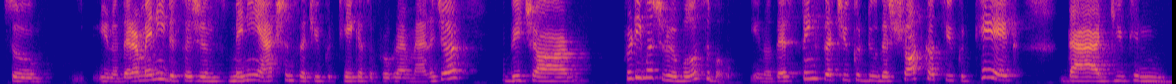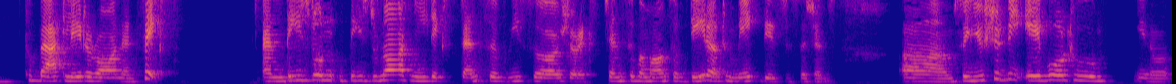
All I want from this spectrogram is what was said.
so, you know, there are many decisions, many actions that you could take as a program manager, which are pretty much reversible you know there's things that you could do there's shortcuts you could take that you can come back later on and fix and these don't these do not need extensive research or extensive amounts of data to make these decisions. Um, so you should be able to you know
